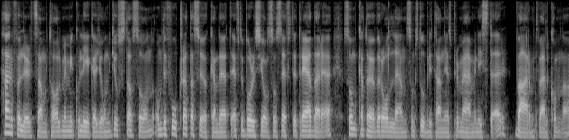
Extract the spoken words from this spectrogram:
Här följer ett samtal med min kollega John Gustafsson om det fortsatta sökandet efter Boris Johnsons efterträdare som kan ta över rollen som Storbritanniens premiärminister. Varmt välkomna!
